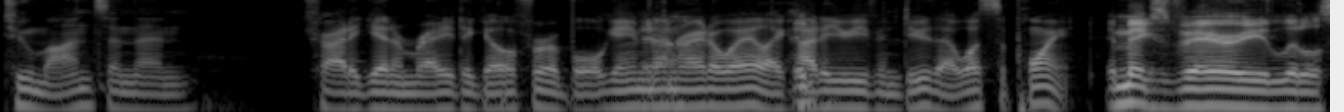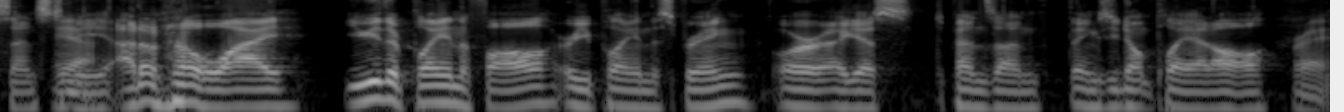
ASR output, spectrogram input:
two months and then try to get them ready to go for a bowl game then right away? Like, how do you even do that? What's the point? It makes very little sense to Yeah. me. I don't know why you either play in the fall or you play in the spring, or I guess depends on things you don't play at all. Right.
